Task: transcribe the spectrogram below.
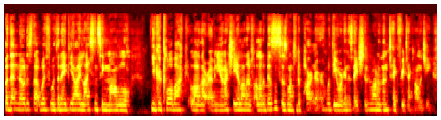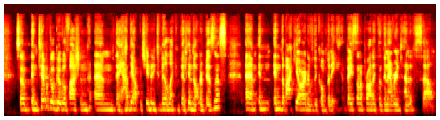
But then noticed that with, with an API licensing model, you could claw back a lot of that revenue. And actually, a lot of a lot of businesses wanted to partner with the organization rather than take free technology. So, in typical Google fashion, um, they had the opportunity to build like a billion dollar business um, in in the backyard of the company based on a product that they never intended to sell.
